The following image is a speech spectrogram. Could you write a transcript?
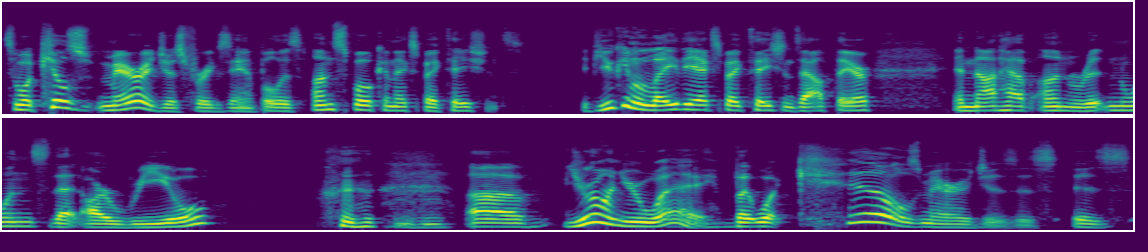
So what kills marriages, for example, is unspoken expectations. If you can lay the expectations out there and not have unwritten ones that are real, uh, you're on your way. But what kills marriages is is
